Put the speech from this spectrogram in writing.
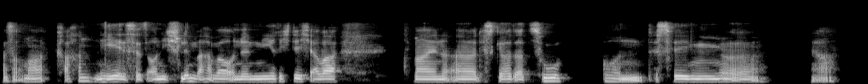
das auch mal krachen. Nee, ist jetzt auch nicht schlimm, haben wir auch nie richtig, aber ich meine, äh, das gehört dazu. Und deswegen, äh, ja,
